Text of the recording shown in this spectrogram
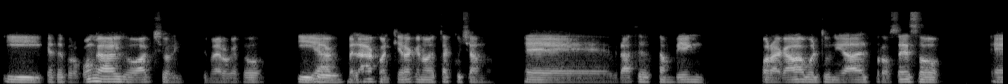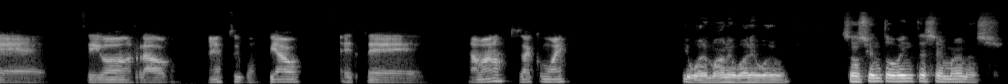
y que te proponga algo, actually, primero que todo. Y a. ¿verdad? a cualquiera que nos está escuchando. Eh, gracias también por acá la oportunidad del proceso. Eh, sigo honrado con esto y confiado. Este, a mano, tú sabes cómo es. Igual, mano, igual, igual. Son 120 semanas.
